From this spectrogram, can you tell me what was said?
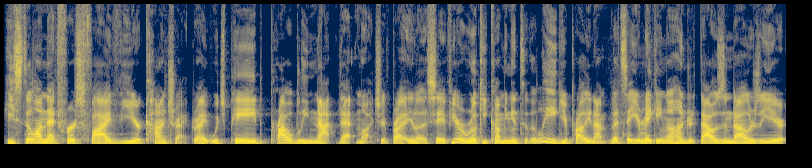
He's still on that first five year contract right? Which paid probably not that much. It probably you know let's say if you're a rookie coming into the league you're probably not let's say you're making $100000 a year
